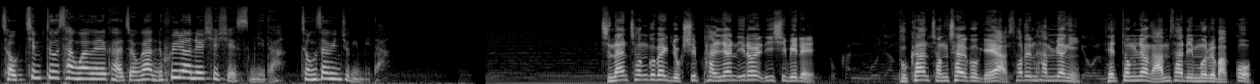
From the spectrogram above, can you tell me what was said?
적 침투 상황을 가정한 훈련을 실시했습니다. 정상윤 중입니다. 지난 1968년 1월 21일 북한 정찰국에야 31명이 대통령 암살 임무를 받고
